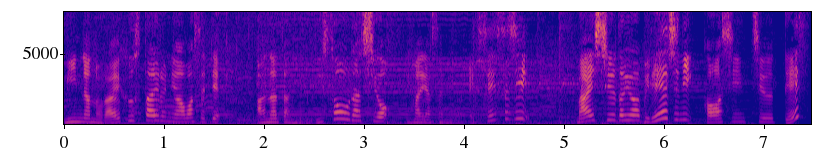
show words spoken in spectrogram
みんなのライフスタイルに合わせてあなたに寄り添うラジオ今井あさみの SSG 毎週土曜日0時に更新中です。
